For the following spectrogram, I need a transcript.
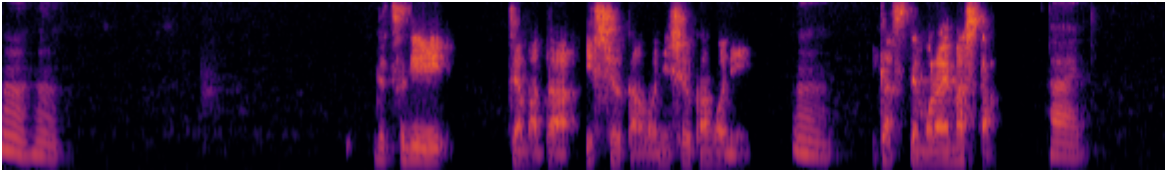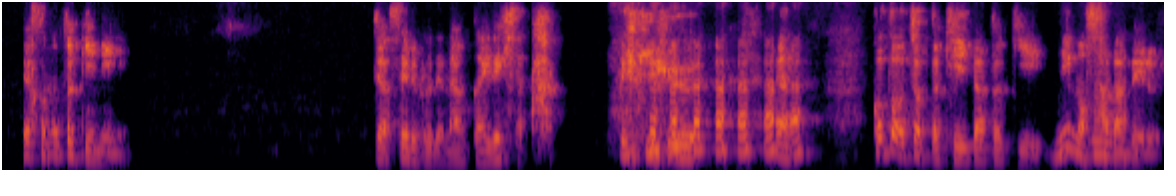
うんうん、で、次、じゃあまた1週間後、2週間後に行かせてもらいました。うん、はい、で、その時に、じゃあセルフで何回できたか っていうことをちょっと聞いた時にも差が出る、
